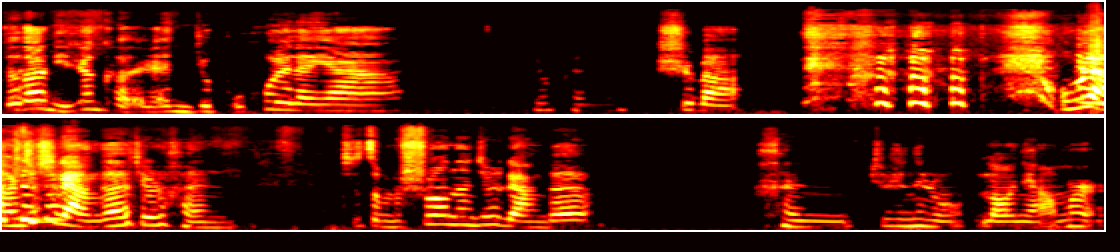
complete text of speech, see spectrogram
得到你认可的人，你就不会了呀，有可能。是吧？我们两个就是两个，就是很，就怎么说呢，就是两个很就是那种老娘们儿，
